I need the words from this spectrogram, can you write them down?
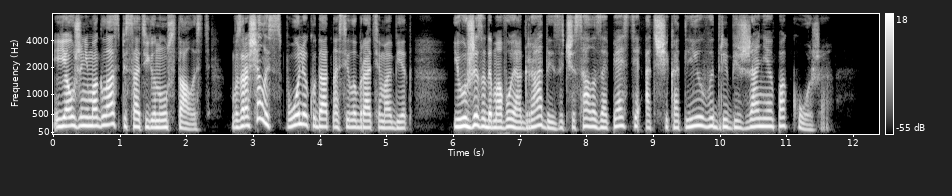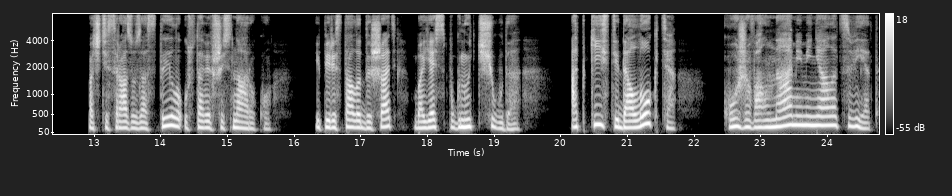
и я уже не могла списать ее на усталость. Возвращалась с поля, куда относила братьям обед, и уже за домовой оградой зачесала запястье от щекотливого дребезжания по коже почти сразу застыла, уставившись на руку, и перестала дышать, боясь спугнуть чудо. От кисти до локтя кожа волнами меняла цвет,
